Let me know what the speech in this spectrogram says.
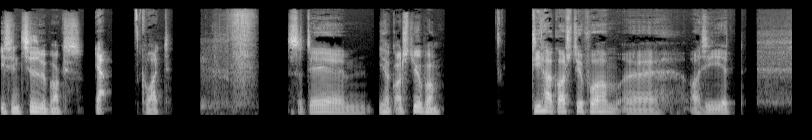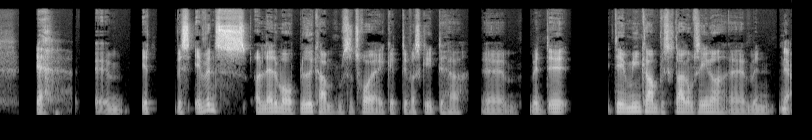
i sin tid ved box. Korrekt. Så det, øhm, De har godt styr på ham. de har godt styr på ham, øh, og sige, at ja, øh, et, hvis Evans og Lattimore blevet i kampen, så tror jeg ikke, at det var sket det her. Øh, men det, det er min kamp, vi skal snakke om senere, øh, men Ja.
